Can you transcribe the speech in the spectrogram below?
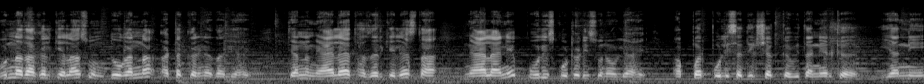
गुन्हा दाखल केला असून दोघांना अटक करण्यात आली आहे. त्यांना न्यायालयात हजर केले असता न्यायालयाने पोलीस कोठडी सुनावली आहे. अप्पर पोलीस अधीक्षक कविता नेरकर यांनी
